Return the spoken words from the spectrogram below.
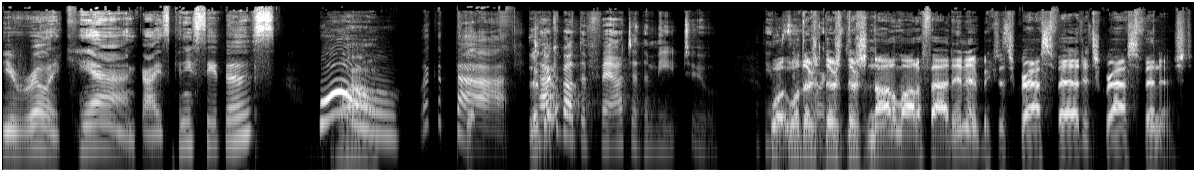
You really can, guys. Can you see this? Whoa, Wow. look at that. Look Talk at- about the fat of the meat too. I think Well, well, there's there's there's not a lot of fat in it because it's grass fed, it's grass finished.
